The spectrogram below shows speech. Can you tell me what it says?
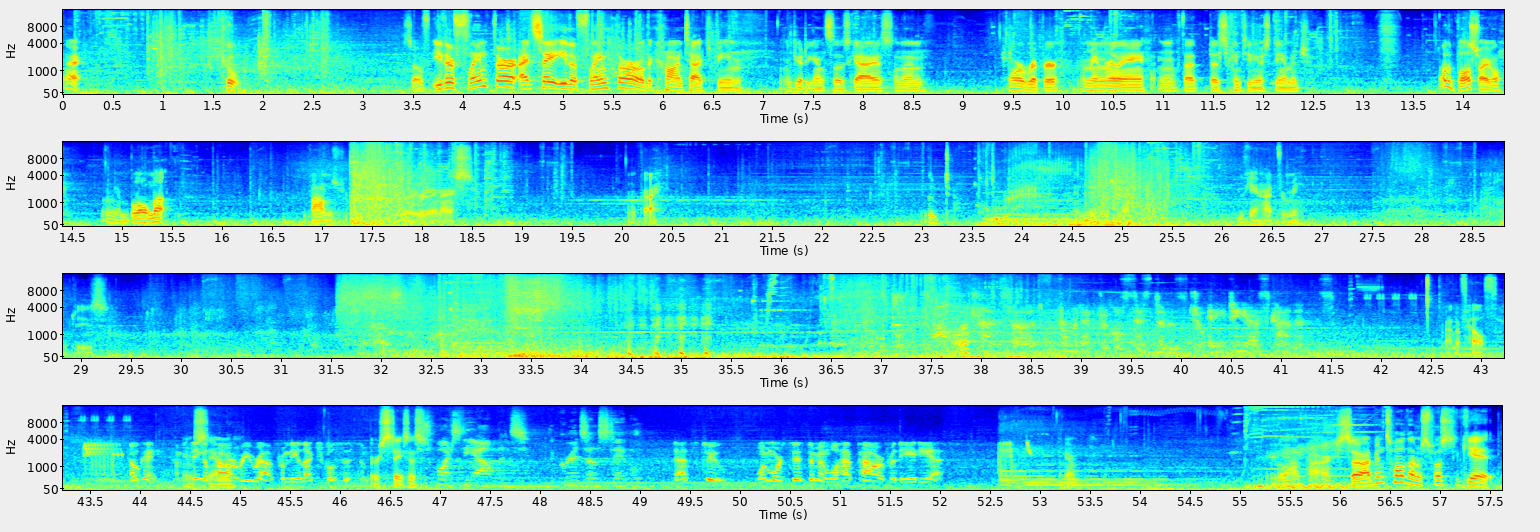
Alright. Cool. So either flamethrower, I'd say either flamethrower or the contact beam are good against those guys, and then or Ripper. I mean, really anything that does continuous damage. Oh, the pulse rifle. Can blow them up. Bombs really, really nice. Okay. Loot. And. You can't hide from me. Oh, jeez. Power stamina. reroute from the electrical system. Or stasis. Just watch the outlets. The grid's unstable. That's two. One more system and we'll have power for the ADS. Yep. We'll have power. So I've been told I'm supposed to get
